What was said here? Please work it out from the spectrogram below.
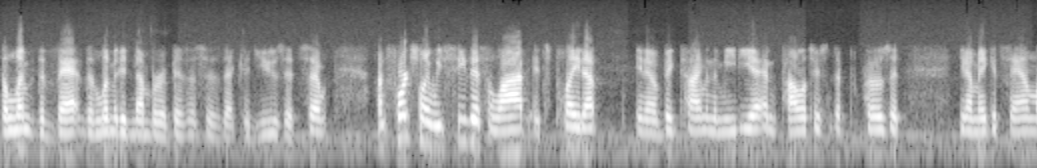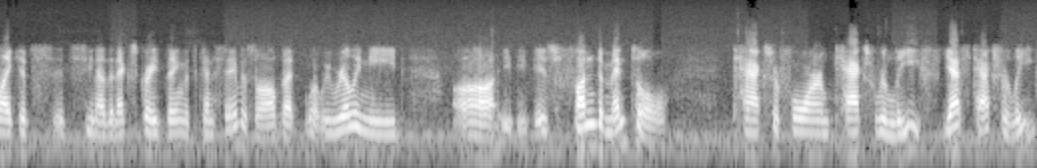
the lim- the, va- the limited number of businesses that could use it. So, unfortunately, we see this a lot. It's played up, you know, big time in the media, and politicians that propose it you know, make it sound like it's it's you know the next great thing that's going to save us all. But what we really need uh, is fundamental tax reform, tax relief. Yes, tax relief,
